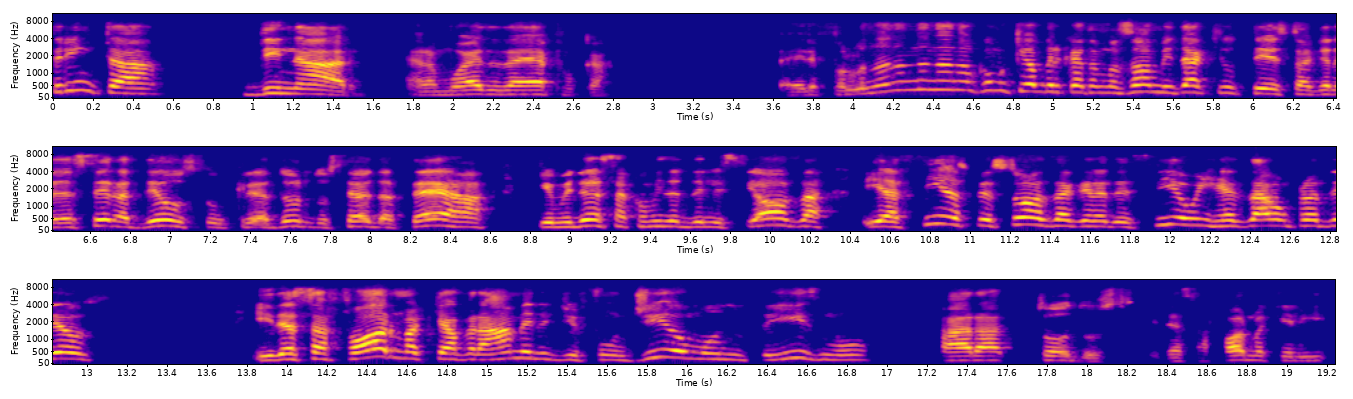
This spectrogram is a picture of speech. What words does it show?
30 dinar, era a moeda da época. Aí ele falou, não, não, não, não, como que é obrigado? Mas me dá aqui o texto, agradecer a Deus, o Criador do céu e da terra, que me deu essa comida deliciosa, e assim as pessoas agradeciam e rezavam para Deus. E dessa forma que Abraão ele difundia o monoteísmo para todos. E dessa forma que ele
